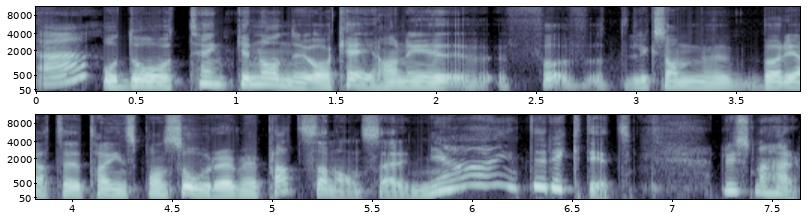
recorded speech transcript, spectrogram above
Ja. Och då tänker någon nu, okej, har ni liksom börjat ta in sponsorer med platsannonser? Nja, inte riktigt. Lyssna här.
